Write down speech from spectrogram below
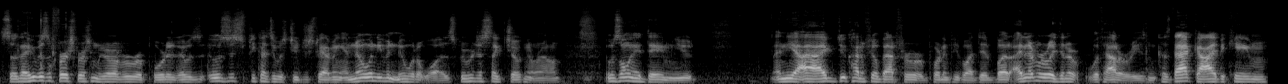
So that he was the first person we ever reported. It was it was just because he was juju spamming, and no one even knew what it was. We were just like joking around. It was only a day mute, and yeah, I do kind of feel bad for reporting people I did, but I never really did it without a reason because that guy became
